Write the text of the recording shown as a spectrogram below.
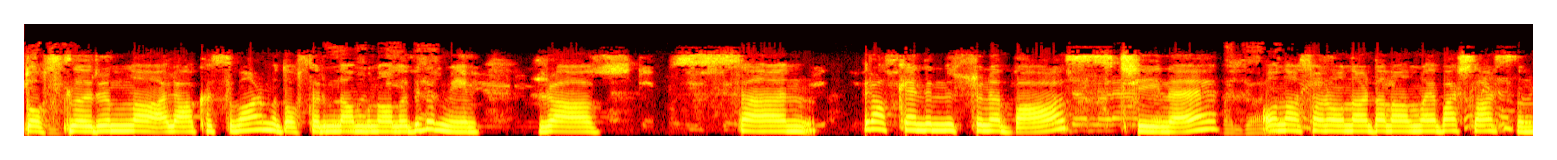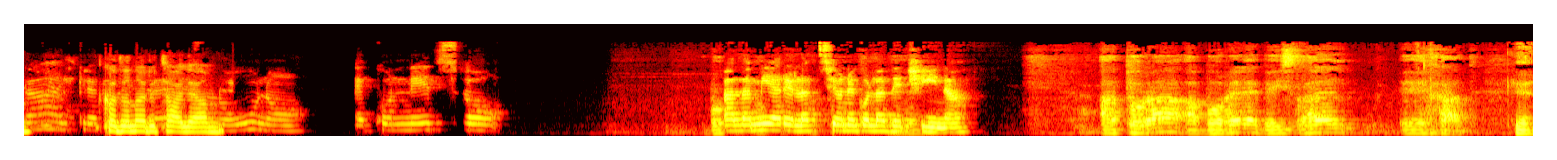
dostlarımla alakası var mı? Dostlarımdan bunu alabilir miyim? Rav sen biraz kendinin üstüne bas, çiğne. Ondan sonra onlardan almaya başlarsın. Kadınlar İtalyan. alla mia relazione con la decina. כן.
